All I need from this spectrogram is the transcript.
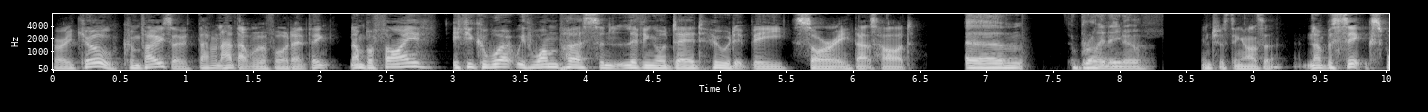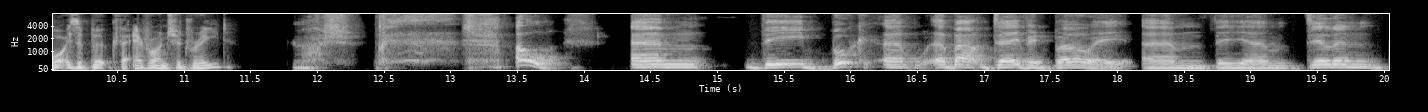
Very cool. Composer. Haven't had that one before, I don't think. Number five, if you could work with one person, living or dead, who would it be? Sorry, that's hard. Um, Brian Eno. Interesting answer. Number six, what is a book that everyone should read? Gosh. oh, um, the book um, about David Bowie, um, the um, Dylan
